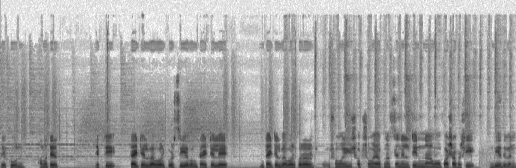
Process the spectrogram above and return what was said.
দেখুন, আমাদের একটি টাইটেল ব্যবহার করছি এবং টাইটেলে টাইটেল ব্যবহার করার সময়, সবসময় আপনার চ্যানেলটির নামও পাশাপাশি দিয়ে দেবেন।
